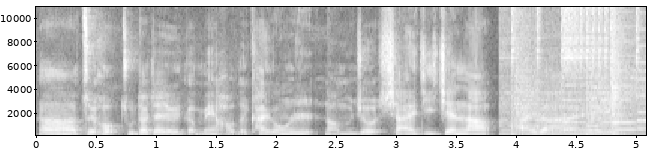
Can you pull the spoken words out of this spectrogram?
那最后祝大家有一个美好的开工日。那我们就下一集见啦，拜拜。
